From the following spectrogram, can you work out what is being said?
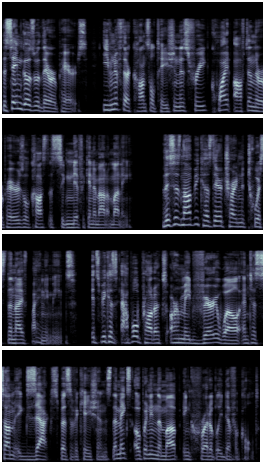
The same goes with their repairs. Even if their consultation is free, quite often the repairs will cost a significant amount of money. This is not because they are trying to twist the knife by any means. It's because Apple products are made very well and to some exact specifications that makes opening them up incredibly difficult.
